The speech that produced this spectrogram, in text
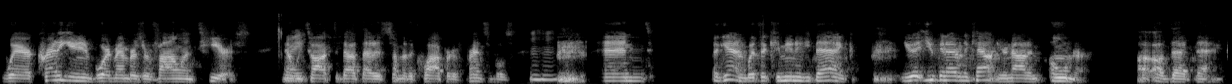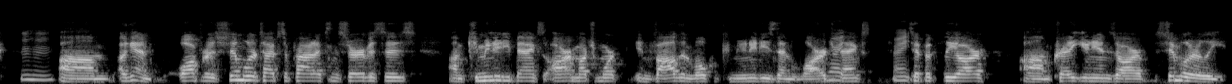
where credit union board members are volunteers. And right. we talked about that as some of the cooperative principles. Mm-hmm. and again, with a community bank, you you can have an account. You're not an owner of that bank. Mm-hmm. Um, again, offers similar types of products and services. Um, community banks are much more involved in local communities than large right. banks right. typically are. Um, credit unions are similarly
